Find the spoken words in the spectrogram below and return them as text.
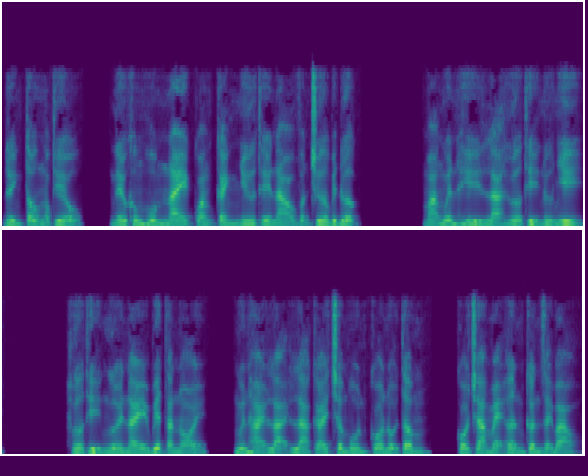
đỉnh tâu ngọc thiếu, nếu không hôm nay quang cảnh như thế nào vẫn chưa biết được. Mà Nguyên Hỷ là hứa thị nữ nhi. Hứa thị người này biết ta nói, Nguyên Hải lại là cái trầm ổn có nội tâm, có cha mẹ ân cần dạy bảo,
